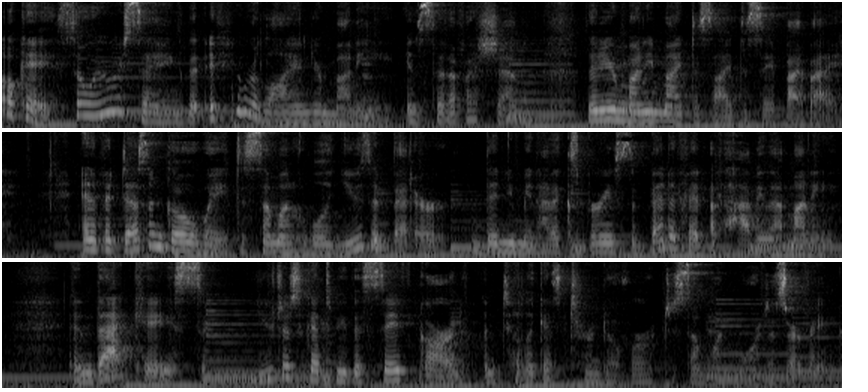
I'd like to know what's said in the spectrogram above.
Okay, so we were saying that if you rely on your money instead of Hashem, then your money might decide to say bye-bye. And if it doesn't go away to someone who will use it better, then you may not experience the benefit of having that money. In that case, you just get to be the safeguard until it gets turned over to someone more deserving.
